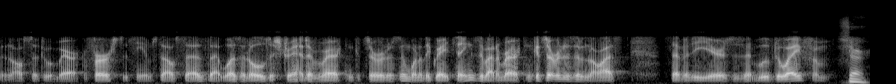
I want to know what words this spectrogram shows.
and also to America First, as he himself says, that was an older strand of American conservatism. One of the great things about American conservatism in the last 70 years as it moved away from sure.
